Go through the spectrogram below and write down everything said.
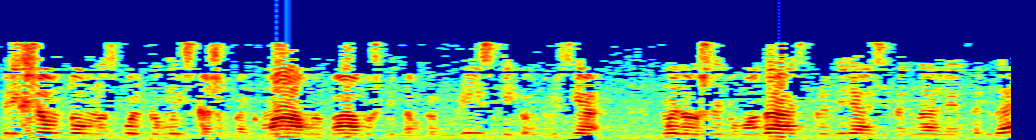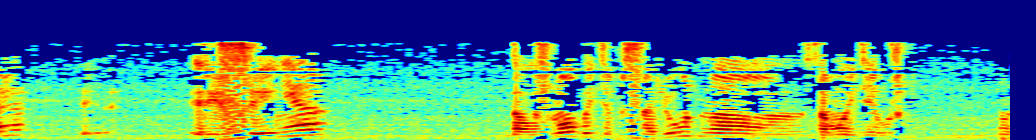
при всем том, насколько мы, скажем, как мамы, бабушки, там, как близкие, как друзья, мы должны помогать, проверять и так далее, и так далее, э, решение должно быть абсолютно самой девушки, ну,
